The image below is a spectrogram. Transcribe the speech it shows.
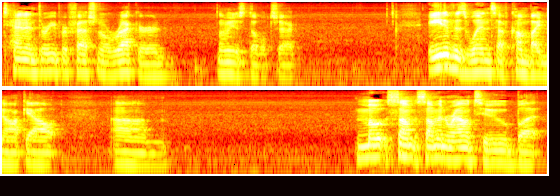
10 and 3 professional record, let me just double check. Eight of his wins have come by knockout. Um, mo- some some in round two, but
